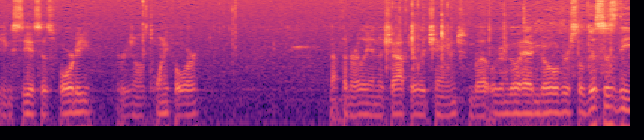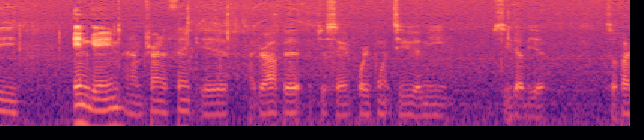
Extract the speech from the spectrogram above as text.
You can see it says 40, original is 24. Nothing really in the shop to really change, but we're going to go ahead and go over. So this is the in-game, and I'm trying to think if I drop it, it's just saying 40.2 ME CW. So if I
